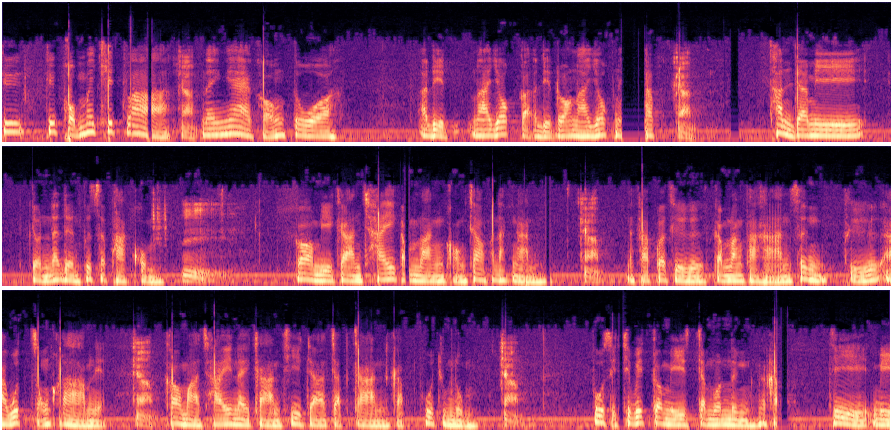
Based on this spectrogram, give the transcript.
คือคือผมไม่คิดว่าครับในแง่ของตัวอดีตนายกกับอดีตรองนายกเนี่ยครับครับ ท่านจะมีจนเดือนพฤษภาคมอืมก็มีการใช้กำลังของเจ้าพนักงานครับ นะครับก็คือกำลังทหารซึ่งถืออาวุธสงครามเนี่ยครับเข้ามาใช้ในการที่จะจัดการกับผู้ชุมนุมครับผู้เสียชีวิตก็มีจำนวนหนึ่งนะครับ ที่มี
